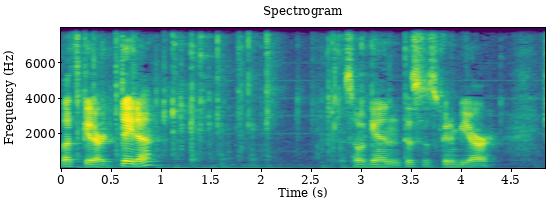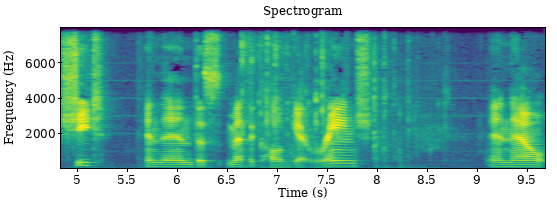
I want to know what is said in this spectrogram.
let's get our data. So again, this is going to be our sheet, and then this method called get range. And now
